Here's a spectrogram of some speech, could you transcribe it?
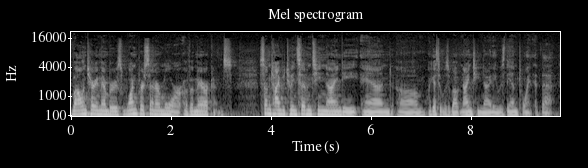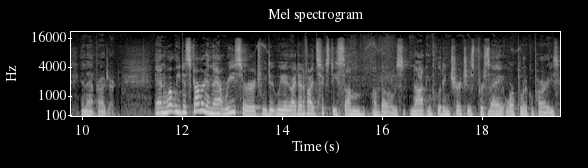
voluntary members 1% or more of Americans sometime between 1790 and um, I guess it was about 1990 was the end point at that in that project. And what we discovered in that research, we, did, we identified 60 some of those, not including churches per se mm-hmm. or political parties,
